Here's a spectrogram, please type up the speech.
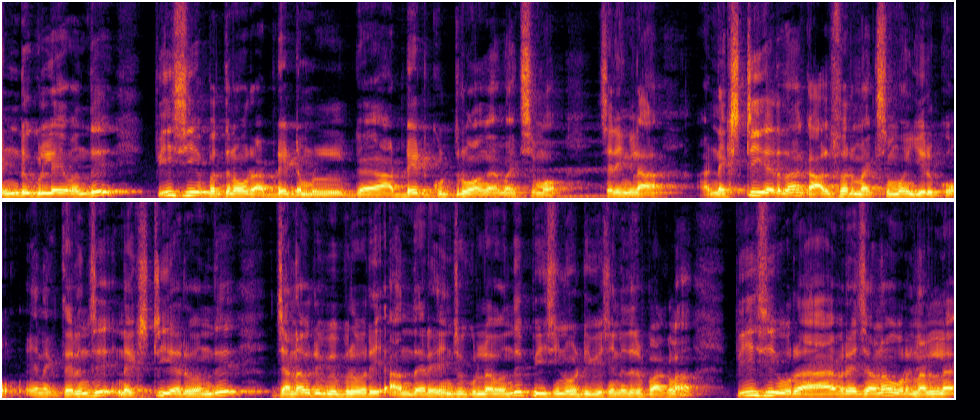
எண்டுக்குள்ளே வந்து பிசியை பற்றின ஒரு அப்டேட் நம்மளுக்கு அப்டேட் கொடுத்துருவாங்க மேக்ஸிமம் சரிங்களா? நெக்ஸ்ட் இயர் தான் கால்ஃபர் மேக்ஸிமம் இருக்கும். எனக்கு தெரிஞ்சு நெக்ஸ்ட் இயர் வந்து ஜனவரி பிப்ரவரி அந்த ரேஞ்சுக்குள்ளே வந்து பிசி நோட்டிஃபிகேஷன் எதிர்பார்க்கலாம். பிசி ஒரு ஆவரேஜான ஒரு நல்ல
